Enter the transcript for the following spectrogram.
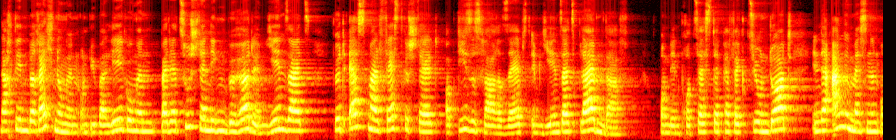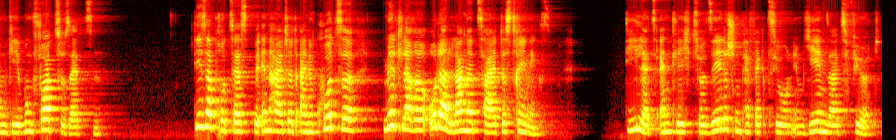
Nach den Berechnungen und Überlegungen bei der zuständigen Behörde im Jenseits wird erstmal festgestellt, ob dieses wahre Selbst im Jenseits bleiben darf, um den Prozess der Perfektion dort in der angemessenen Umgebung fortzusetzen. Dieser Prozess beinhaltet eine kurze, mittlere oder lange Zeit des Trainings, die letztendlich zur seelischen Perfektion im Jenseits führt.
